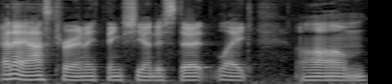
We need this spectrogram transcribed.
And I asked her, and I think she understood, like. Um,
